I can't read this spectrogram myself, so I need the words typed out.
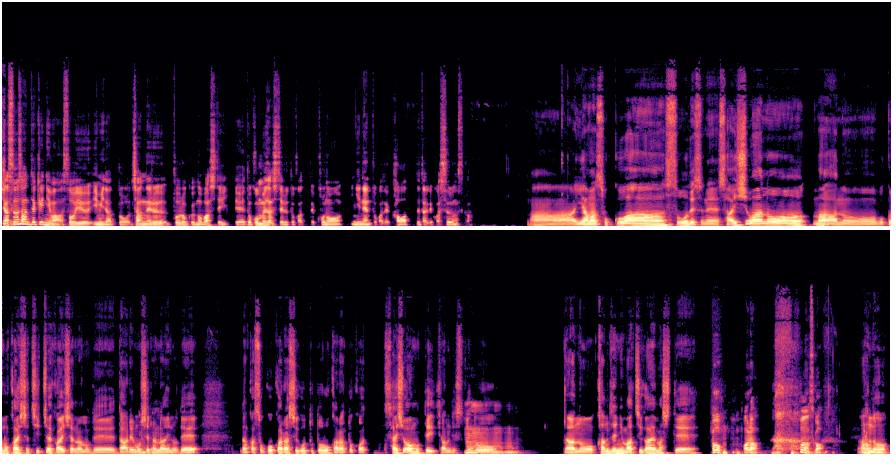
安野さん的にはそういう意味だとチャンネル登録伸ばしていってどこ目指してるとかってこの2年とかで変わってたりとかするんですか？まあ、いや、まあ、そこは、そうですね。最初は、あの、まあ、あの、僕の会社、ちっちゃい会社なので、誰も知らないので、なんかそこから仕事取ろうかなとか、最初は思っていたんですけど、うんうんうんあの、完全に間違えまして、おあら。そうなんですか。あの、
